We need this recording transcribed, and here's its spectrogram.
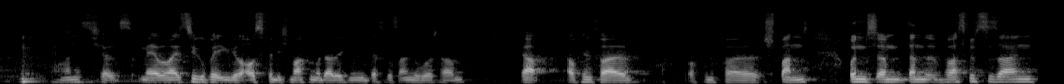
ja, man muss sich halt mehr über meine Zielgruppe irgendwie ausfindig machen und dadurch irgendwie ein besseres Angebot haben. Ja, auf jeden Fall, auf jeden Fall spannend. Und ähm, dann, was würdest du sagen,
